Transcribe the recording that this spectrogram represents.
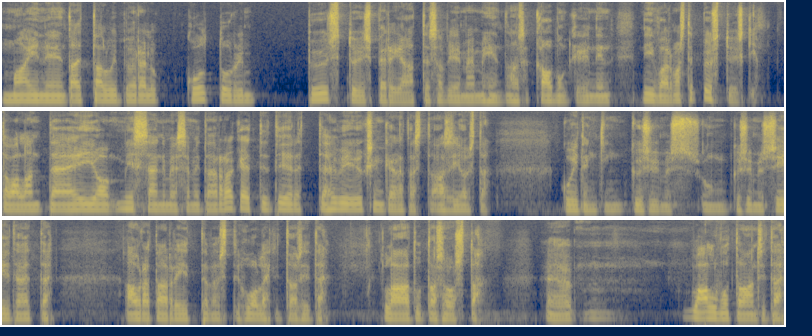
maineen tai talvipyöräilykulttuurin pystyisi periaatteessa viemään mihin tahansa kaupunkiin, niin niin varmasti pystyisikin. Tavallaan tämä ei ole missään nimessä mitään rakettitiedettä, hyvin yksinkertaista asioista kuitenkin kysymys on kysymys siitä, että aurataan riittävästi, huolehditaan sitä laatutasosta, valvotaan sitä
